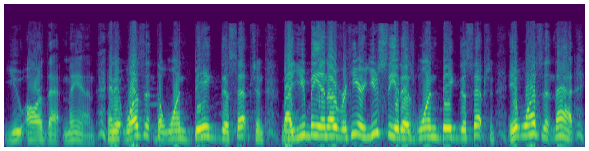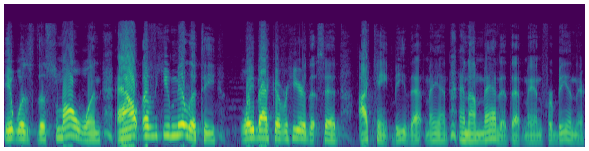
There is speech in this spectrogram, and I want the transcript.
you are that man. And it wasn't the one big deception. By you being over here, you see it as one big deception. It wasn't that that. It was the small one out of humility way back over here that said, I can't be that man, and I'm mad at that man for being there.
